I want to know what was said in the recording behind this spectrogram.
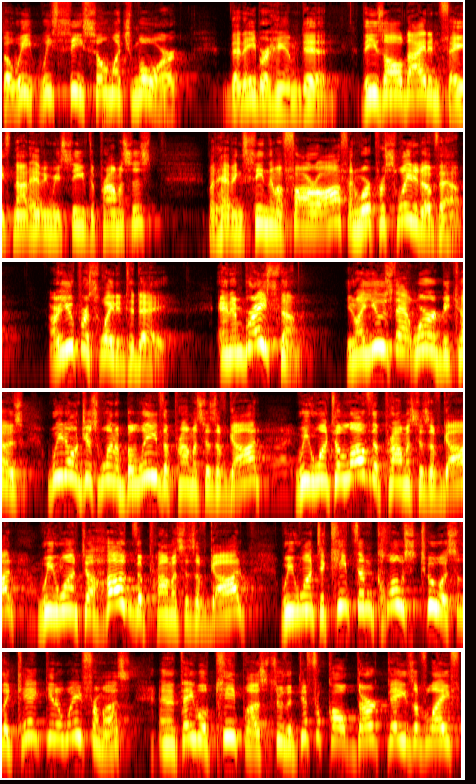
but we, we see so much more than Abraham did. These all died in faith, not having received the promises but having seen them afar off, and we're persuaded of them. Are you persuaded today? And embrace them. You know, I use that word because we don't just want to believe the promises of God, we want to love the promises of God, we want to hug the promises of God. We want to keep them close to us so they can't get away from us and that they will keep us through the difficult, dark days of life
